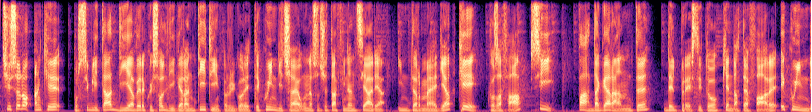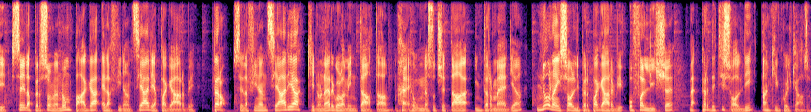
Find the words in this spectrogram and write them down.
Ci sono anche possibilità di avere quei soldi garantiti, tra virgolette, quindi c'è una società finanziaria intermedia che cosa fa? Si fa da garante del prestito che andate a fare e quindi se la persona non paga è la finanziaria a pagarvi. Però se la finanziaria, che non è regolamentata, ma è una società intermedia, non ha i soldi per pagarvi o fallisce, beh, perdete i soldi anche in quel caso.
